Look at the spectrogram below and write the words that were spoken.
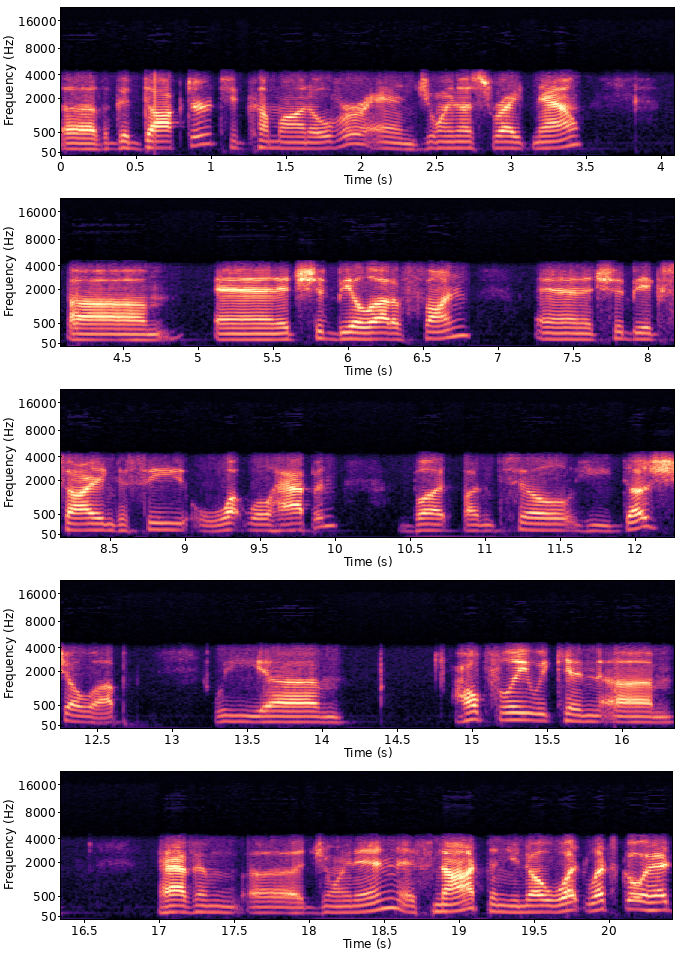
uh, the good doctor to come on over and join us right now. Um, and it should be a lot of fun, and it should be exciting to see what will happen. But until he does show up, we um, hopefully we can um, have him uh, join in. If not, then you know what? Let's go ahead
